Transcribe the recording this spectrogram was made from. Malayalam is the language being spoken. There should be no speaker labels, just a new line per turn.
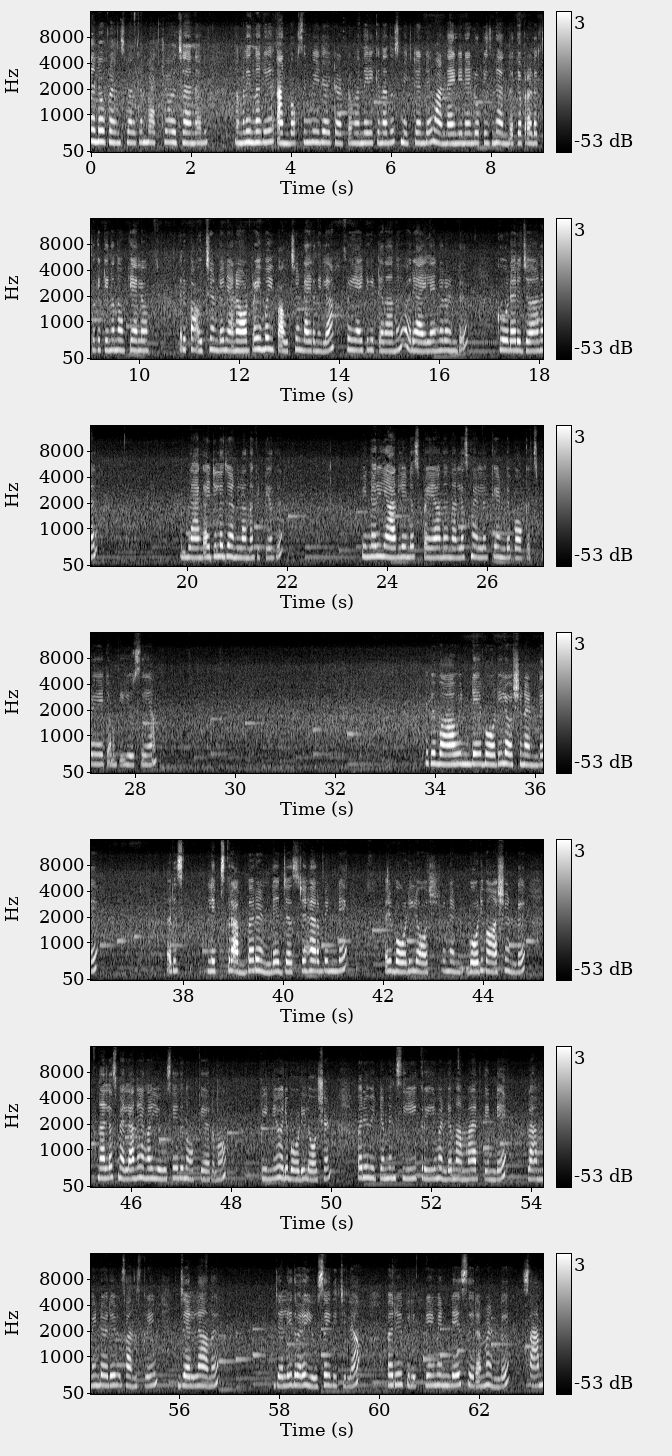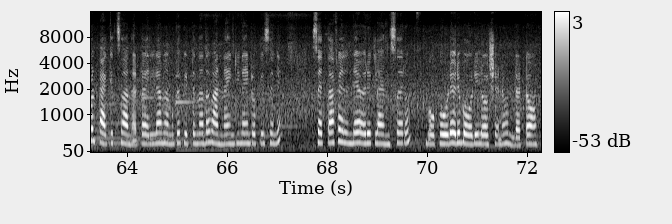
Hello friends welcome back to our channel നമ്മൾ ഇന്നൊരു അൺബോക്സിങ് വീഡിയോ ആയിട്ടാണ് വന്നിരിക്കുന്നത്. സ്മിറ്റന്റെ വൺ നയന്റി നയൻ റുപ്പീസിന് എന്തൊക്കെ പ്രൊഡക്ട്സ് കിട്ടിയെന്ന് നോക്കിയാലോ. ഒരു പൗച്ച് ഉണ്ട്. ഞാൻ ഓർഡർ ചെയ്യുമ്പോൾ ഈ പൗച്ച് ഉണ്ടായിരുന്നില്ല. ഫ്രീ ആയിട്ട് കിട്ടിയതാണ്. ഒരു ഐലൈനർ ഉണ്ട്. കൂടെ ഒരു ജേണൽ ബ്ലാങ്ക് ആയിട്ടുള്ള ജേണലാണ് കിട്ടിയത്. പിന്നെ ഒരു യാഡ്ലിന്റെ സ്പ്രേ ആണ്. നല്ല സ്മെല്ലൊക്കെ ഉണ്ട്. പോക്കറ്റ് സ്പ്രേ ആയിട്ട് നമുക്ക് യൂസ് ചെയ്യാം. ഒരു വാവിന്റെ ബോഡി ലോഷൻ ഉണ്ട്. ഒരു ലിപ് സ്ക്രബ്ബർ ഉണ്ട്. ജസ്റ്റ് ഹെർബിന്റെ ഒരു ബോഡി ലോഷൻ ബോഡി വാഷ് ഉണ്ട്. നല്ല സ്മെല്ലാണ് ഞങ്ങൾ യൂസ് ചെയ്ത് നോക്കിയായിരുന്നു. പിന്നെ ഒരു ബോഡി ലോഷൻ ഒരു വിറ്റമിൻ സി ക്രീം ഉണ്ട്. മമ്മാർത്തിന്റെ പ്ലമ്മിന്റെ ഒരു സൺസ്ക്രീൻ ജെല്ലാണ് ജെല്ല് ഇതുവരെ യൂസ് ചെയ്തിട്ടില്ല. ഒരു പിലിക്രീമിന്റെ സിറം ഉണ്ട്. സാമ്പിൾ പാക്കറ്റ്സ് ആണ് കേട്ടോ. എല്ലാം നമുക്ക് കിട്ടുന്നത് വൺ നയന്റി നയൻ റുപ്പീസിന് സെറ്റാഫെലിന്റെ ഒരു ക്ലെൻസറും കൂടെ ഒരു ബോഡി ലോഷനും ഉണ്ട് കേട്ടോ.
